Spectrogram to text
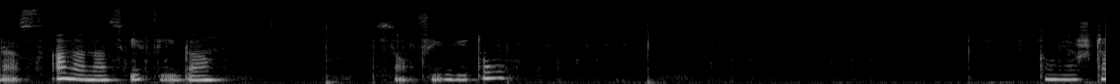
Teraz ananas i figa. Są figi tu. Tu jeszcze,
